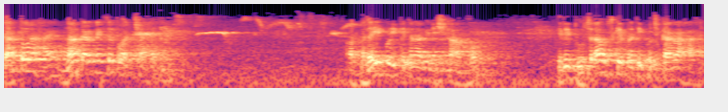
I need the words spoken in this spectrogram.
कर तो रहा है, न करने से तो अच्छा है। और भले ही कोई कितना भी निष्काम हो, यदि दूसरा उसके प्रति कुछ कर रहा है,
